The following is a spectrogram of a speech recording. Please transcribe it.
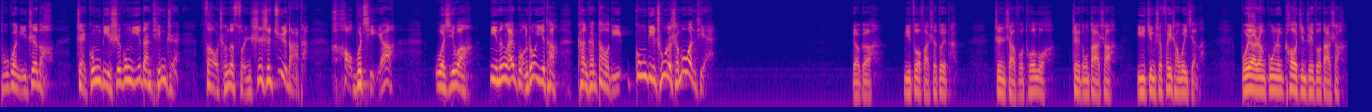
不过你知道，这工地施工一旦停止，造成的损失是巨大的，耗不起呀。我希望你能来广州一趟，看看到底工地出了什么问题。表哥，你做法是对的，镇煞符脱落。这栋大厦已经是非常危险了，不要让工人靠近这座大厦。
